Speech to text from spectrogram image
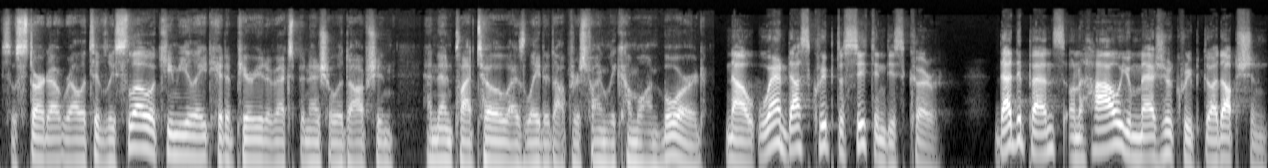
So start out relatively slow, accumulate, hit a period of exponential adoption, and then plateau as late adopters finally come on board. Now, where does crypto sit in this curve? That depends on how you measure crypto adoption.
